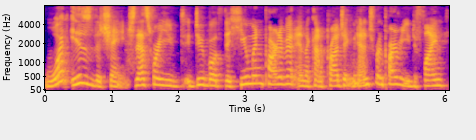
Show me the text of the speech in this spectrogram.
what is the change? That's where you do both the human part of it and the kind of project management part of it. You define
